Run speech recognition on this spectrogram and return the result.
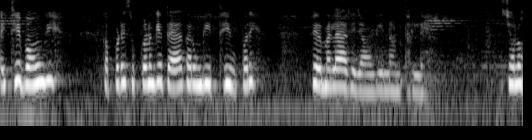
ਇੱਥੇ ਬਹੂੰਗੀ, ਕੱਪੜੇ ਸੁੱਕਣਗੇ, ਤੈਅ ਕਰੂੰਗੀ ਇੱਥੇ ਹੀ ਉੱਪਰ ਹੀ। ਫਿਰ ਮੈਂ ਲੈ ਕੇ ਜਾਊਂਗੀ ਇਹਨਾਂ ਨੂੰ ਥੱਲੇ। ਚਲੋ।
